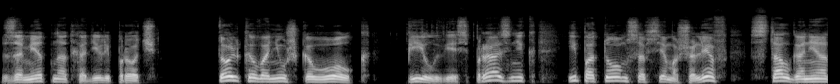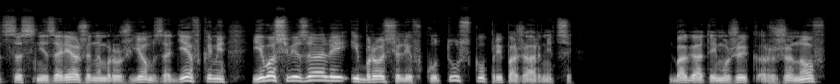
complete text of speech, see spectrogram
заметно отходили прочь. Только Ванюшка-волк пил весь праздник и потом, совсем ошалев, стал гоняться с незаряженным ружьем за девками, его связали и бросили в кутузку при пожарнице. Богатый мужик Ржанов,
